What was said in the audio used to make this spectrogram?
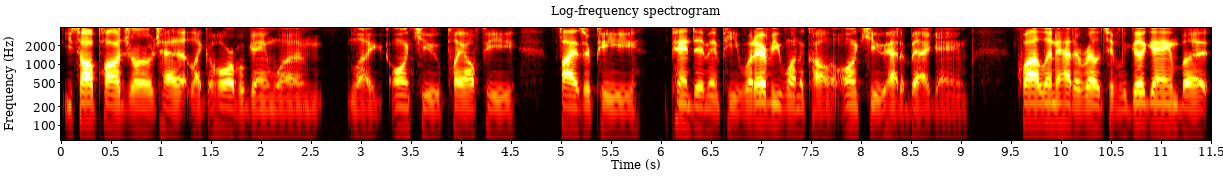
You saw Paul George had like a horrible game one, like on cue, playoff P, Pfizer P, pandemic P, whatever you want to call him. On cue had a bad game. Kawhi Leonard had a relatively good game, but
